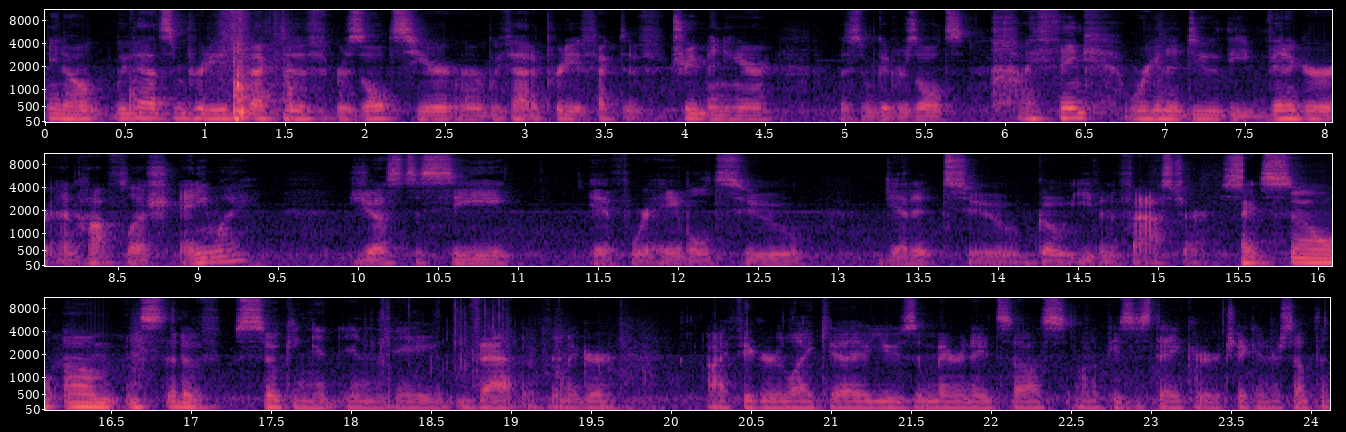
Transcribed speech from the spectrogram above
you know we've had some pretty effective results here, or we've had a pretty effective treatment here with some good results. I think we're gonna do the vinegar and hot flush anyway, just to see if we're able to get it to go even faster. Right, so um, instead of soaking it in a vat of vinegar, I figure like uh, use a marinade sauce on a piece of steak or chicken or something.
